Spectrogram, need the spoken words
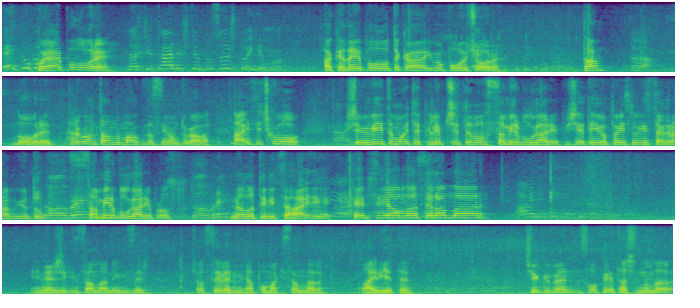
Е, тук Коя е по-добре? на читалището също има. А къде е по-така, има повече ора? Там? Да. Добре, тръгвам там малко да снимам тогава. Ай, всичко хубаво. Ще ми видите моите клипчета в Самир България. Пишете и във Facebook, Instagram, YouTube. Добре. Самир България просто. Добре. На латиница. Haydi. Hepsi abla selamlar. Айде го Enerjik insanlar ne güzel. Çok severim ya Pomak insanları. Ayrıyeten. Çünkü ben Sofya'ya taşındığımda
